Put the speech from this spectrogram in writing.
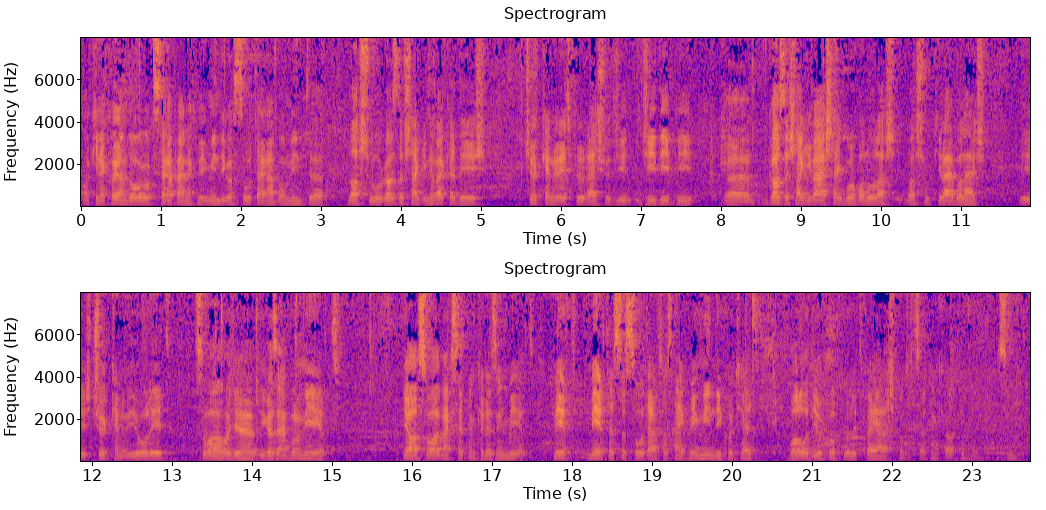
akinek olyan dolgok szerepelnek még mindig a szótárában, mint lassuló gazdasági növekedés, csökkenő egyfőrású GDP, gazdasági válságból való lassú kilábalás és csökkenő jólét, Szóval, hogy igazából miért? Ja, szóval meg szeretném kérdezni, hogy miért? Miért, miért ezt a szót áthasználjuk még mindig, hogyha egy valódi ökopolitikai álláspontot szeretnénk kialakítani? Köszönöm.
